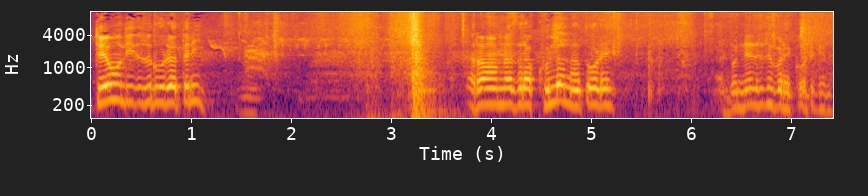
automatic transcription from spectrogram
ਉੱਤੇ ਹੋਣ ਦੀ ਜ਼ਰੂਰਤ ਨਹੀਂ। ਆਰਾਮ ਨਾਲ ਜ਼ਰਾ ਖੁੱਲ੍ਹਾ ਨਾ ਤੋੜੇ। ਬੰਨੇ ਦੇ ਤੇ ਬੜੇ ਕੁੱਟ ਕੇ ਨਾ।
